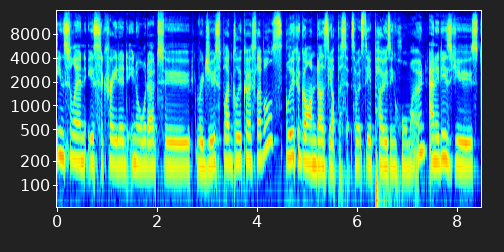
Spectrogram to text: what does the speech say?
insulin is secreted in order to reduce blood glucose levels. Glucagon does the opposite. So, it's the opposing hormone and it is used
